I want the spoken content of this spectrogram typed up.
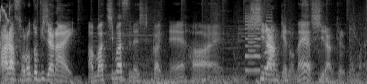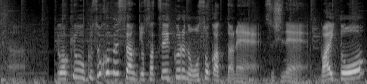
あら、その時じゃない。あ、待ちますね、しっかりね。はい。知らんけどね、知らんけど、お前。うん。今日、クソコムスさん今日撮影来るの遅かったね。寿司ね。バイト？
